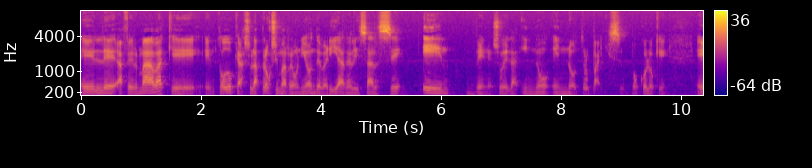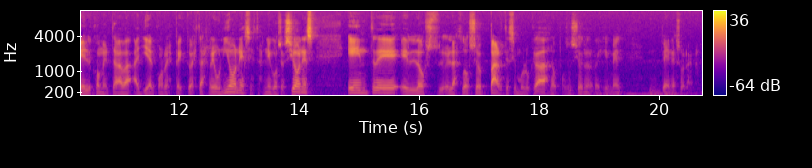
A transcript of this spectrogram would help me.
él afirmaba que en todo caso la próxima reunión debería realizarse en Venezuela y no en otro país. Un poco lo que él comentaba ayer con respecto a estas reuniones, estas negociaciones entre eh, las dos partes involucradas, la oposición y el régimen venezolano.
